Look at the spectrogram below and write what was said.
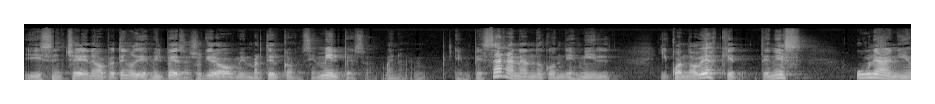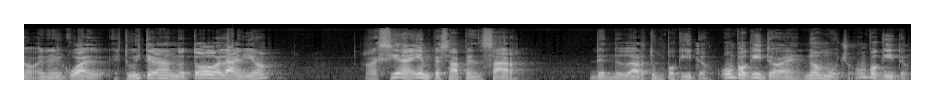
y dicen, che, no, pero tengo 10 mil pesos, yo quiero invertir con 100 mil pesos. Bueno, em, empezá ganando con 10 mil y cuando veas que tenés un año en el cual estuviste ganando todo el año, recién ahí empezá a pensar de endeudarte un poquito. Un poquito, ¿eh? No mucho, un poquito.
